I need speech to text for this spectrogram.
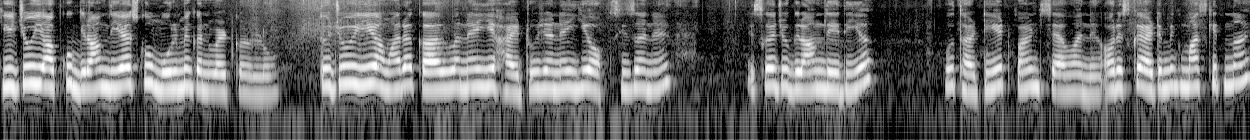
कि जो ये आपको ग्राम दिया है, इसको मोल में कन्वर्ट कर लो। तो जो ये हमारा कार्बन है, ये हाइड्रोजन है, ये ऑक्सीजन है, इसका जो ग्राम दे दिया, वो थर्टी एट पॉइंट सेवन है। और इसका एटॉमिक मास कितना है?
